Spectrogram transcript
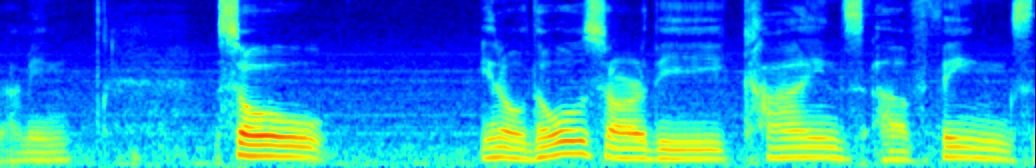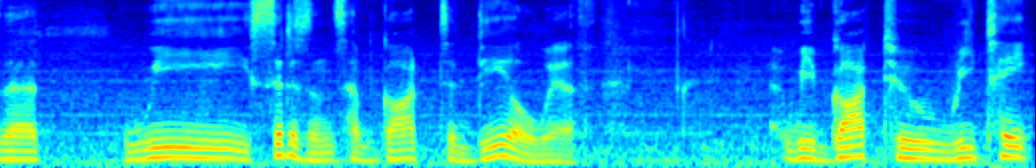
Yeah, I mean, so, you know, those are the kinds of things that we citizens have got to deal with. We've got to retake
